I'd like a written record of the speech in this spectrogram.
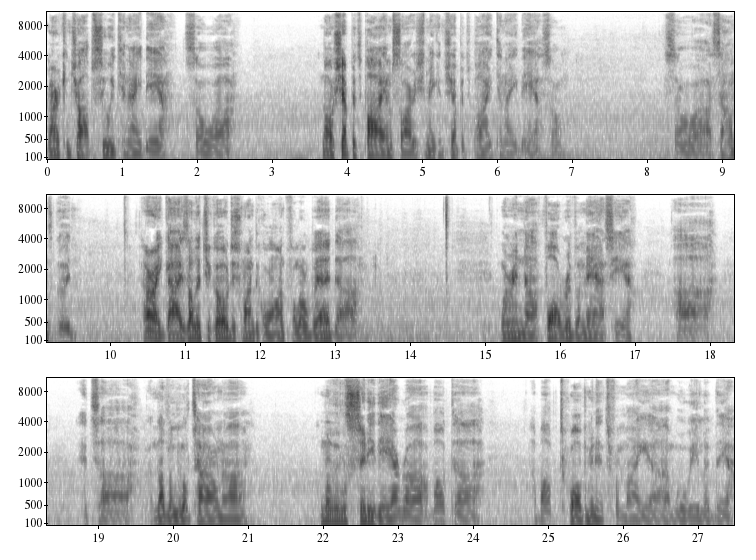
American chop suey tonight there. So uh, no shepherd's pie. I'm sorry, she's making shepherd's pie tonight there. So so uh, sounds good. All right, guys, I'll let you go. Just wanted to go on for a little bit. Uh, we're in uh, Fall River, Mass. Here, uh, it's uh, another little town, uh, another little city there, uh, about uh, about 12 minutes from my where we live there.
